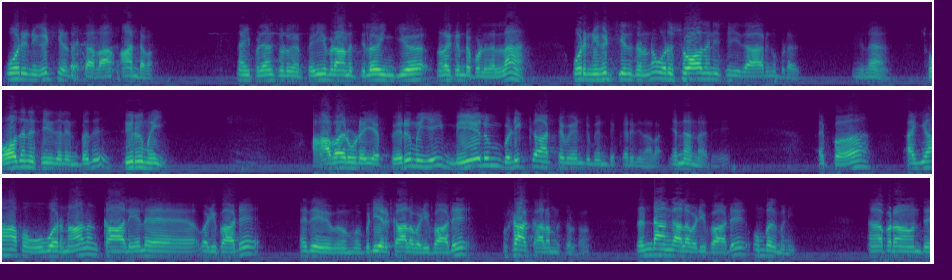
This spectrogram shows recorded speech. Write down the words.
ஒரு நிகழ்ச்சி நடத்தாராம் ஆண்டவன். நான் இப்படிதான் சொல்லுவேன் பெரிய பிராணத்திலோ இங்கேயோ நடக்கின்ற பொழுதெல்லாம் ஒரு நிகழ்ச்சின்னு சொன்னா ஒரு சோதனை செய்தாருங்கப்படாது. சரிங்களா? சோதனை செய்தல் என்பது சிறுமை. அவருடைய பெருமையை மேலும் வெளிக்காட்ட வேண்டும் என்று கருதினாராம். என்னன்னாரு? இப்போ ஐயா அப்ப ஒவ்வொரு நாளும் காலையில வழிபாடு இது விடியற்கால வழிபாடு உஷா காலம்னு சொல்றோம். ரெண்டாம் கால வழிபாடு ஒன்பது மணி. அப்புறம் வந்து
